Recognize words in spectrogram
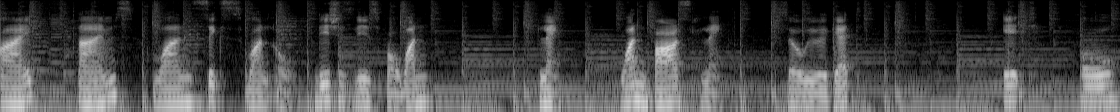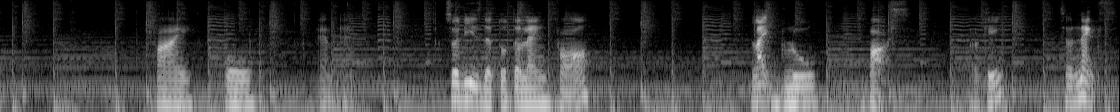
five times one six one oh. This is for one length, one bar's length. So we will get eight oh five oh mm. So this is the total length for light blue bars. Okay. So next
